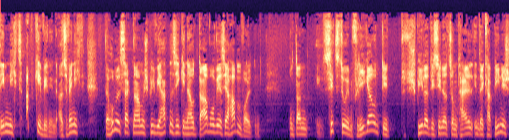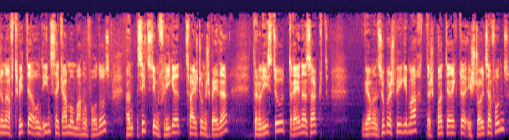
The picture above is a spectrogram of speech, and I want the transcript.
dem nichts abgewinnen. Also wenn ich, der Hummel sagt nach dem Spiel, wir hatten sie genau da, wo wir sie haben wollten. Und dann sitzt du im Flieger und die Spieler, die sind ja zum Teil in der Kabine schon auf Twitter und Instagram und machen Fotos. Dann sitzt du im Flieger zwei Stunden später, dann liest du, Trainer sagt, wir haben ein super Spiel gemacht, der Sportdirektor ist stolz auf uns.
